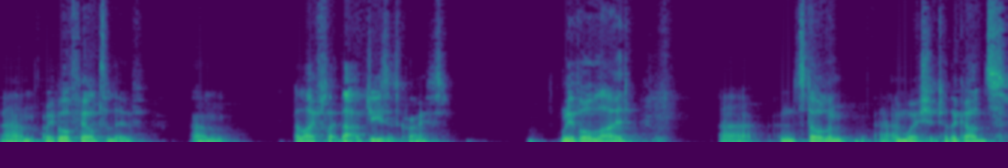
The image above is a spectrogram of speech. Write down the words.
Um, we've all failed to live um, a life like that of Jesus Christ. We've all lied uh, and stolen uh, and worshipped other gods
